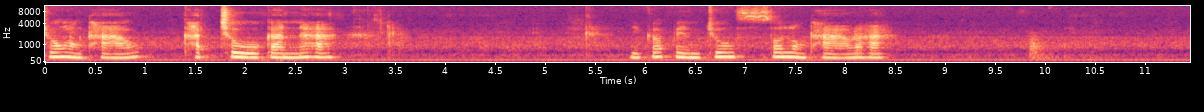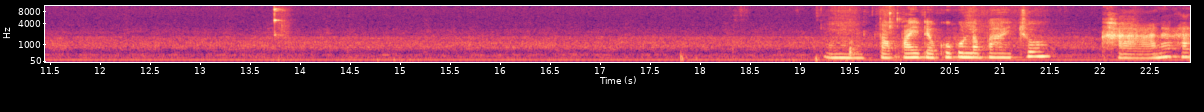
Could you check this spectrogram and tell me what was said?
ช่วงรองเท้า คัดชูกันนะคะ นี่ก็เป็นช่วงส้นรองเท้านะคะอืมต่อไปเดี๋ยวครูบุญระบายช่วงขานะคะ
